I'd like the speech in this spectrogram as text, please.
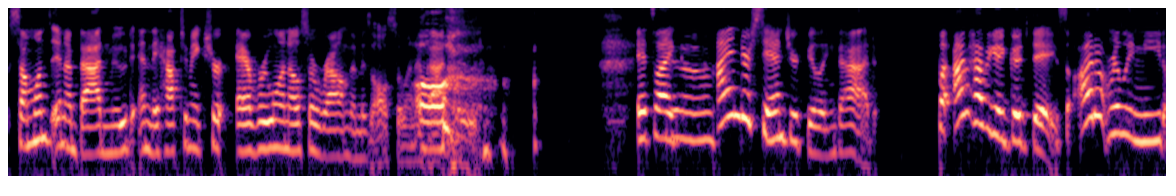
someone's in a bad mood and they have to make sure everyone else around them is also in a bad mood. oh. It's like, Yeah. I understand you're feeling bad, but I'm having a good day. So I don't really need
